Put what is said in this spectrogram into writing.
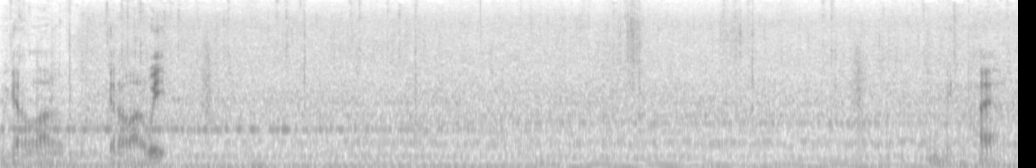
Seems a lot of got a lot of wheat. Making pie out of far-fetched.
